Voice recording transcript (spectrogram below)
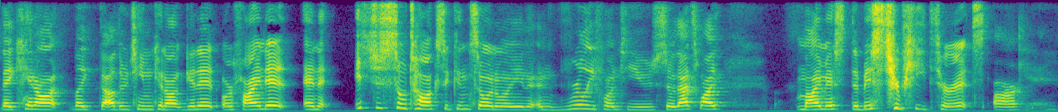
they cannot, like the other team cannot get it or find it, and it's just so toxic and so annoying and really fun to use. So that's why my miss the Mr. P turrets are Okay.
